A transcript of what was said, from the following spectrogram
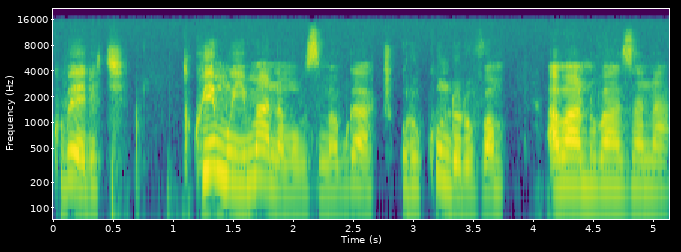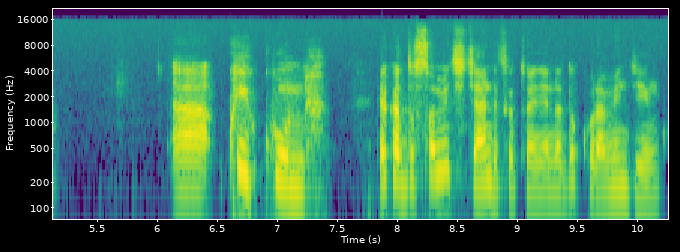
Kubera iki? Twimuye imana mu buzima bwacu urukundo ruvamo. Abantu bazana ah, kwikunda. Reka dusome iki cyanditswe turagenda dukuramo ingingo.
